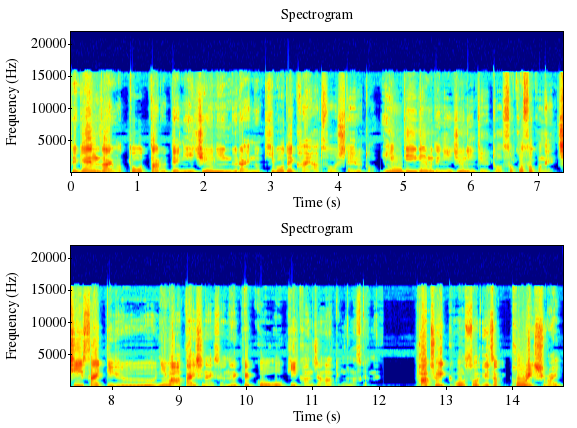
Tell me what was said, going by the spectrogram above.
で、現在はトータルで20人ぐらいの規模で開発をしていると。インディーゲームで20人っていうと、そこそこね、小さいっていうには値しないですよね。結構大きい感じだなと思いますけどね。Patrick also is a Polish, right?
